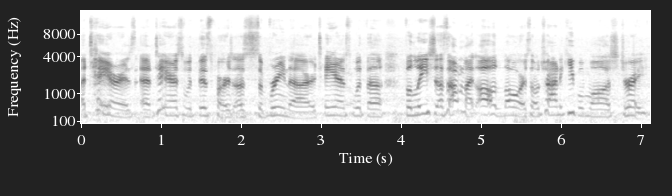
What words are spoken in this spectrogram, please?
a Terrence, a Terrence with this person, a Sabrina, or Terrence with a Felicia. So I'm like, oh Lord. So I'm trying to keep them all straight.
